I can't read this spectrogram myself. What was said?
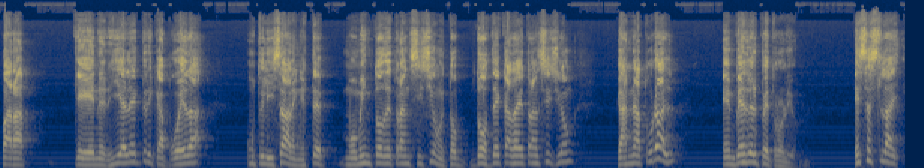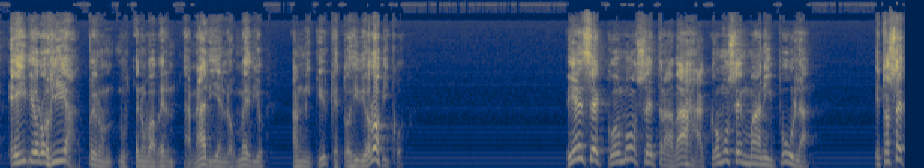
para que energía eléctrica pueda utilizar en este momento de transición, estas dos décadas de transición, gas natural en vez del petróleo. Esa es la ideología, pero usted no va a ver a nadie en los medios admitir que esto es ideológico. Fíjense cómo se trabaja, cómo se manipula. Entonces,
